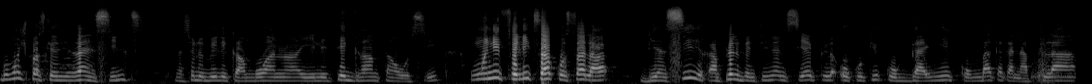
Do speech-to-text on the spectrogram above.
Bon, moi, je pense que c'est un silt. Monsieur le Béli Kambouana, il était grand temps aussi. On dit Félix Akosala, bien sûr, en plein 21e siècle, au Koki ko gagné combat kaka na plan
